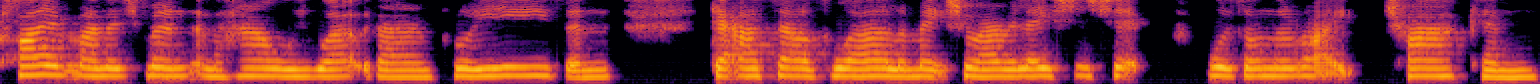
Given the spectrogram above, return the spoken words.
client management and how we work with our employees and get ourselves well and make sure our relationship was on the right track and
